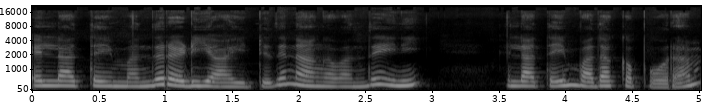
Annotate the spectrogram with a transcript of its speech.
எல்லாத்தையும் வந்து ரெடி ஆகிட்டுது நாங்கள் வந்து இனி எல்லாத்தையும் வதக்க போகிறோம்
